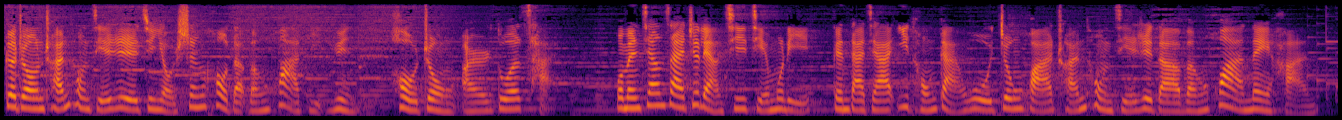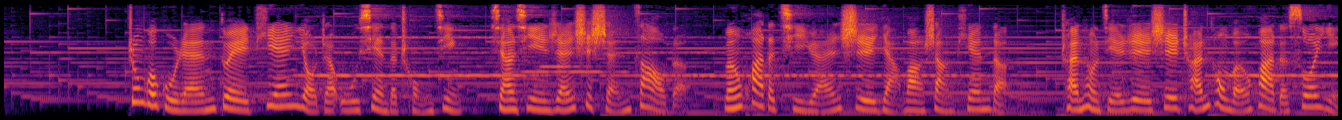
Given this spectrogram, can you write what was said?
各种传统节日均有深厚的文化底蕴，厚重而多彩。我们将在这两期节目里跟大家一同感悟中华传统节日的文化内涵。中国古人对天有着无限的崇敬，相信人是神造的，文化的起源是仰望上天的。传统节日是传统文化的缩影，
